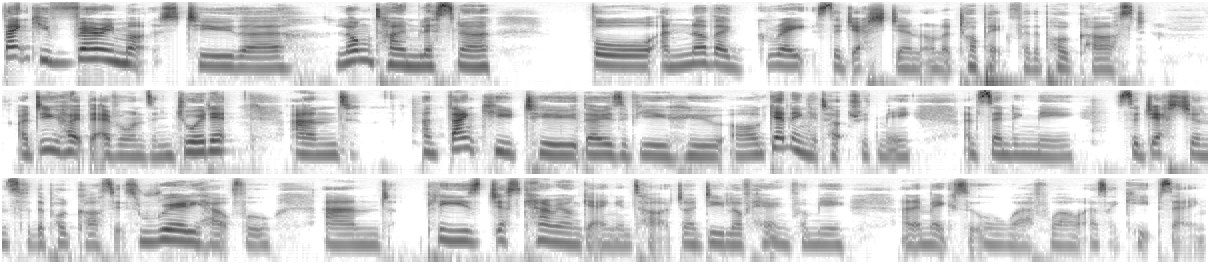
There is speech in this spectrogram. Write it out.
thank you very much to the long time listener for another great suggestion on a topic for the podcast. I do hope that everyone's enjoyed it and and thank you to those of you who are getting in touch with me and sending me suggestions for the podcast. It's really helpful. And please just carry on getting in touch. I do love hearing from you, and it makes it all worthwhile, as I keep saying.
